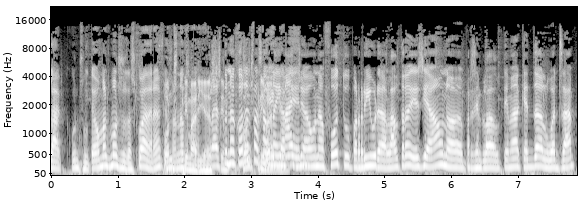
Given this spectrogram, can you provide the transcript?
la consulteu amb els Mossos d'Esquadra, que Fons són els primàries. Clar, és que una cosa és passar una imatge, una foto per riure, l'altra és ja, una, per exemple, el tema aquest del WhatsApp,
